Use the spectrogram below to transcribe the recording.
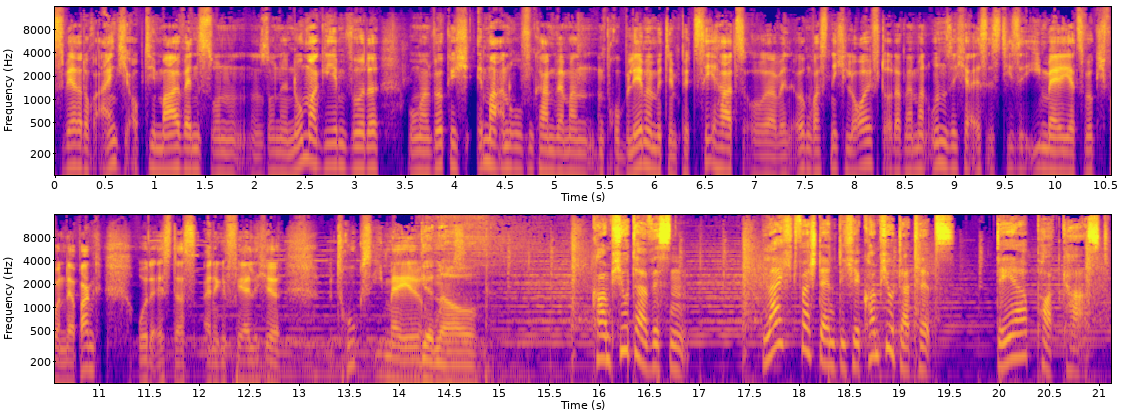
das wäre doch eigentlich optimal, wenn es so, ein, so eine Nummer geben würde, wo man wirklich immer anrufen kann, wenn man Probleme mit dem PC hat oder wenn irgendwas nicht läuft oder wenn man unsicher ist, ist diese E-Mail jetzt wirklich von der Bank oder ist das eine gefährliche Betrugs-E-Mail? Genau. Computerwissen. Leicht verständliche Computertipps. Der Podcast.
